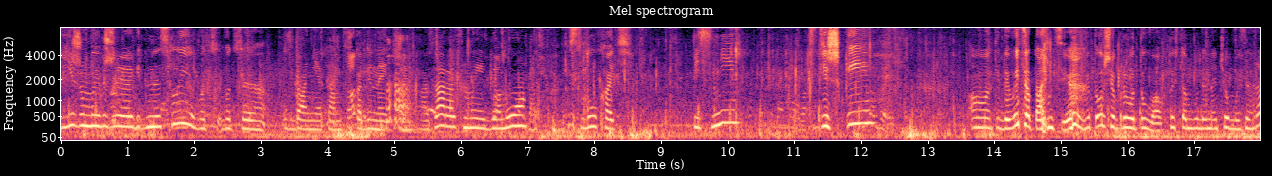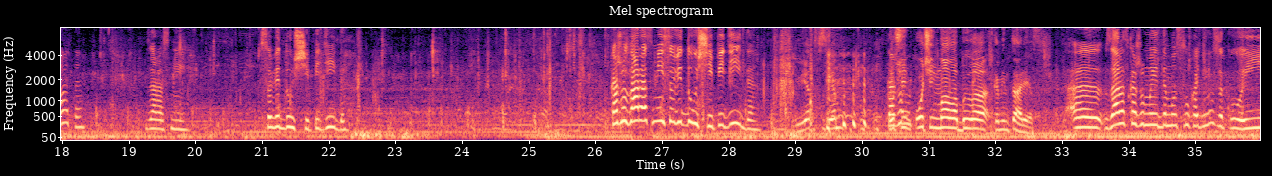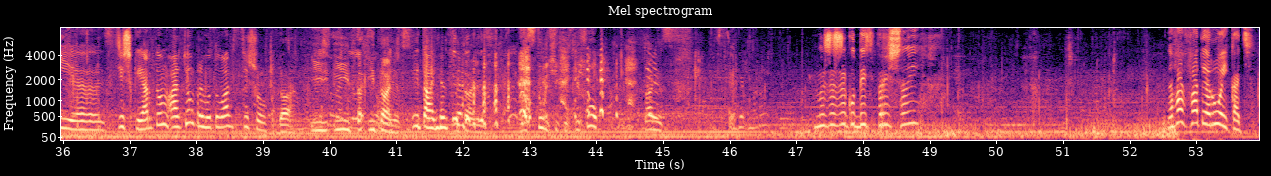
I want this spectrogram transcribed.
Їжу ми вже віднесли в оц- в оце здання там в кабінеті. А зараз ми йдемо слухати пісні, стіжки. От, і дивитися танці. Хто що приготував. Хтось там буде на чомусь грати. Зараз мій совідущий підійде. Кажу, зараз мій совідущий підійде. Привет всем. Скажу- Очень, очень мало было комментариев. Е, зараз кажу, ми йдемо слухати музику і е, стішки. Артем, Артем приготував стішок Да. І, і, та- і танець. і танець. І танець. На стульчики стишок, танець. Ми ж вже кудись прийшли. Давай хвати ройкать.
